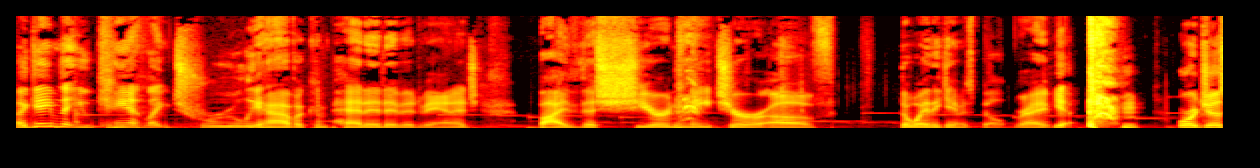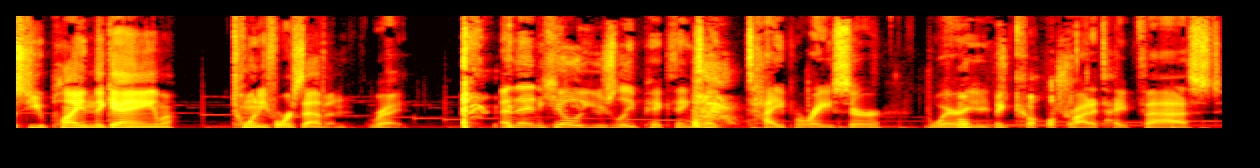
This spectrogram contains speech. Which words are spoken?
A game that you can't like truly have a competitive advantage by the sheer nature of the way the game is built, right? Yeah. Or just you playing the game twenty four seven. Right. and then he'll usually pick things like TypeRacer, where Oh you try to type fast,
